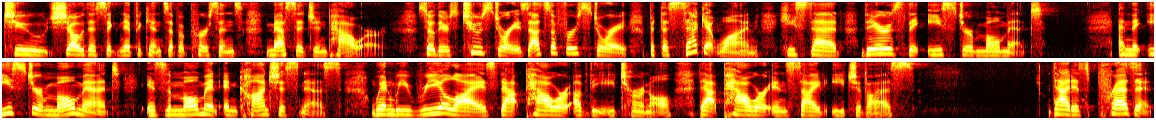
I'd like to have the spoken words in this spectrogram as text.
to show the significance of a person's message and power. So there's two stories. That's the first story. But the second one, he said, there's the Easter moment. And the Easter moment is the moment in consciousness when we realize that power of the eternal, that power inside each of us that is present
